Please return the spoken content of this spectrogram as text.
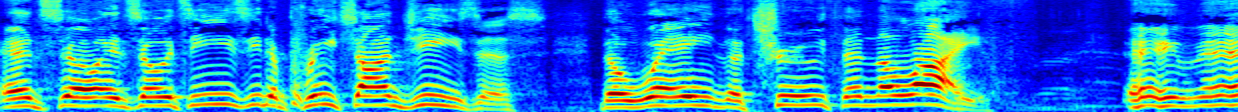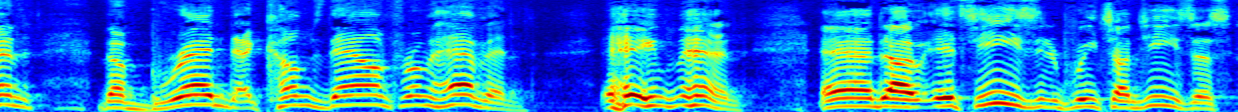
And so, and so it's easy to preach on Jesus, the way, the truth, and the life. Amen. The bread that comes down from heaven. Amen. And uh, it's easy to preach on Jesus.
